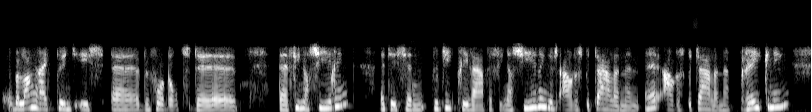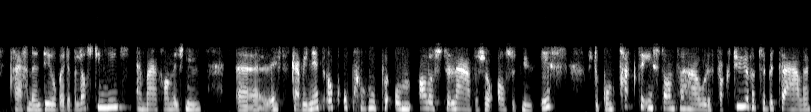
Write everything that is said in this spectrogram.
Een belangrijk punt is uh, bijvoorbeeld de uh, financiering. Het is een publiek-private financiering, dus ouders betalen, een, hè, ouders betalen een rekening, krijgen een deel bij de Belastingdienst. En waarvan is nu, uh, heeft het kabinet ook opgeroepen om alles te laten zoals het nu is. Dus de contracten in stand te houden, de facturen te betalen.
